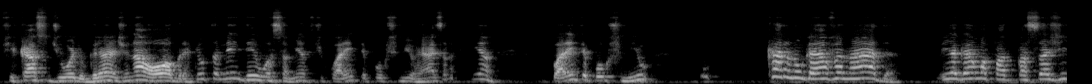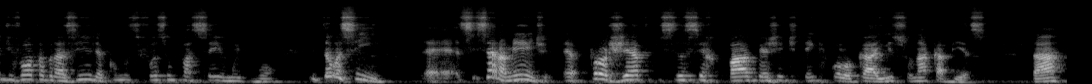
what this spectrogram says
ficasse de olho grande na obra, que eu também dei um orçamento de 40 e poucos mil reais, era pequeno, 40 e poucos mil. O cara não ganhava nada. Eu ia ganhar uma passagem de volta a Brasília, como se fosse um passeio muito bom. Então, assim, é, sinceramente, é, projeto precisa ser pago e a gente tem que colocar isso na cabeça, tá?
